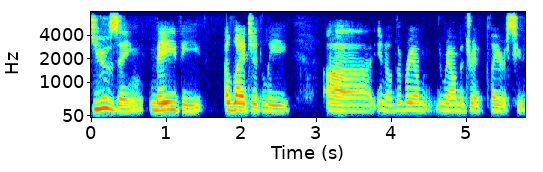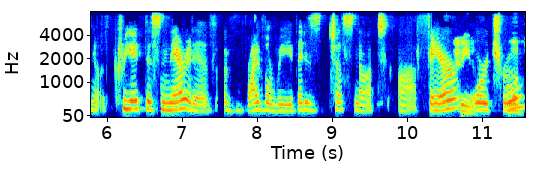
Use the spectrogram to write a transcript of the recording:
using maybe allegedly, uh, you know, the Real Real Madrid players to you know create this narrative of rivalry that is just not uh, fair I mean, or true. What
